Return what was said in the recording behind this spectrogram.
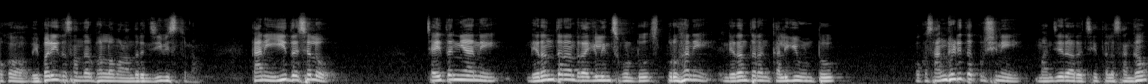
ఒక విపరీత సందర్భంలో మనం అందరం జీవిస్తున్నాం. కానీ ఈ దశలో చైతన్యాన్ని నిరంతరం రగిలించుకుంటూ స్పృహని నిరంతరం కలిగి ఉంటూ ఒక సంఘటిత కృషిని మంజీరా రచయితల సంఘం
